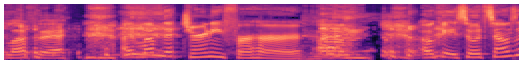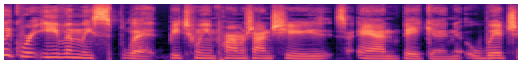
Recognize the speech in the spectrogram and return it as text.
love that. I love that journey for her. Um, okay, so it sounds like we're evenly split between Parmesan cheese and bacon, which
